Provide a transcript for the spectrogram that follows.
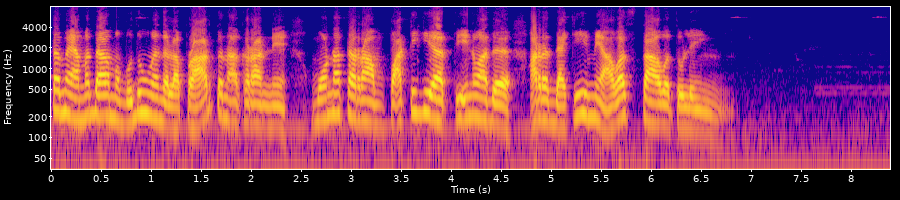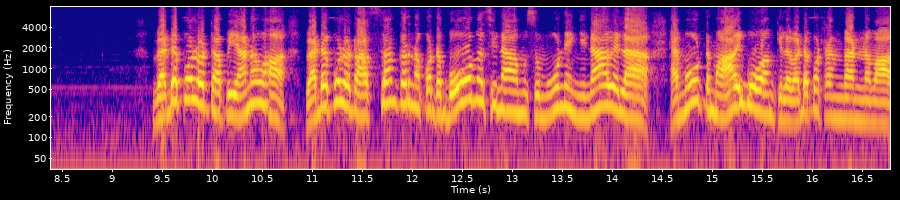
තමයි හැමදාම බුදුන් වැඳලා ප්‍රාර්ථනා කරන්නේ. මොනතරම් පටිගියක් තියනවද? අර දැකීමේ අවස්ථාව තුලින්. වැඩපොළට අපි යනවා. වැඩපොළට අස්සම් කරනකොට බොහොම සිනාමුසු මූණෙන් hina වෙලා හැමෝටම ආයිබෝවන් කියලා වැඩ පටන් ගන්නවා.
